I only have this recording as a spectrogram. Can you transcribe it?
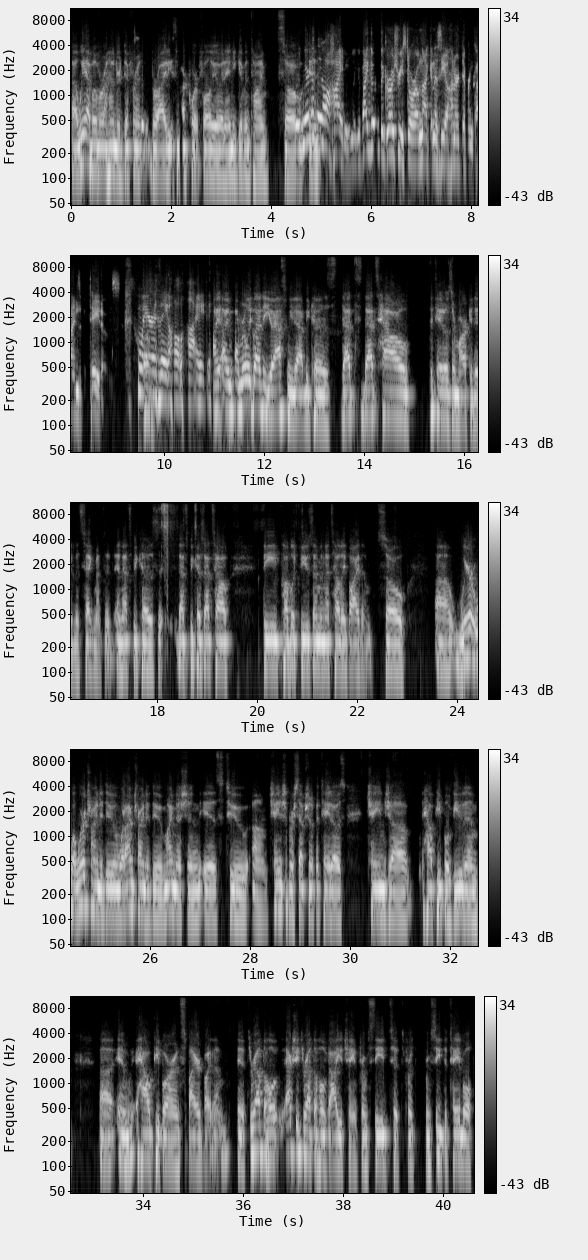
uh, we have over hundred different varieties in our portfolio at any given time. So Well, where are they all hiding? Like, if I go to the grocery store, I'm not going to see a hundred different kinds of potatoes. Where are they all hiding? I, I'm, I'm really glad that you asked me that because that's that's how potatoes are marketed and segmented, and that's because that's because that's how the public views them, and that's how they buy them. So uh, we're what we're trying to do, and what I'm trying to do, my mission is to um, change the perception of potatoes, change uh, how people view them. Uh, and how people are inspired by them And throughout the whole, actually throughout the whole value chain, from seed to from, from seed to table,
